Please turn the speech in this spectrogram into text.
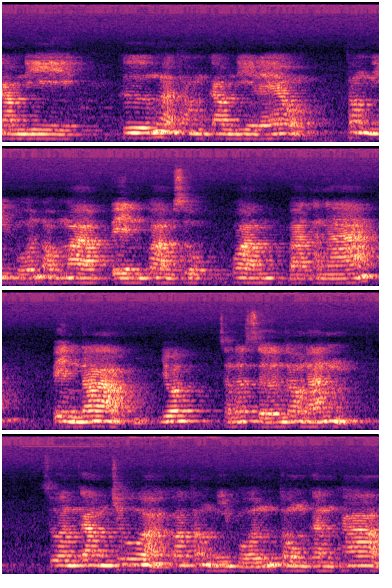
กรรมดี คือเมื่อทำกรรมดีแล้ว ต้องมีผลออกมาเป็นความสุขความปรารถนา เป็นลาภยศสรรเสริญเท่านั้น ส่วนกรรมชั่วก็ต้องมีผลตรงกันข้าม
